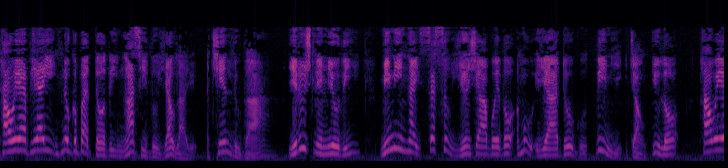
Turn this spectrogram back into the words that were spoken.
ထာဝရဘုရား၏နှုတ်ကပတ်တော်သည်ငါစီသို့ရောက်လာ၍အချင်းလူသား ယေရုရှလင်မြို့သည်မိမိ၌ဆက်ဆုပ်ယွန်ရှာပွေသောအမှုအရာတို့ကိုသိမြည်အကြောင်းပြုလော့။ထာဝရ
